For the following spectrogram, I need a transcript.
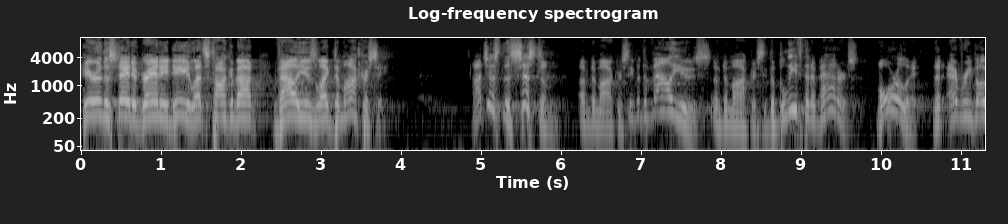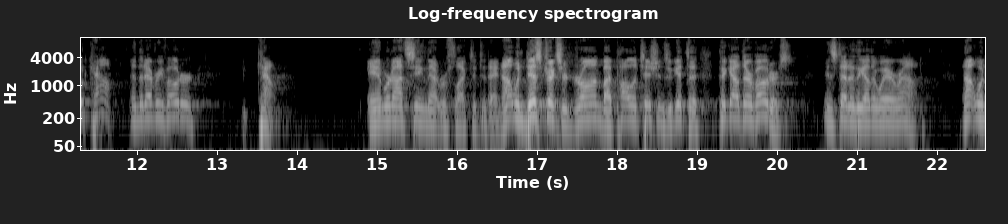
Here in the state of Granny D, let's talk about values like democracy. Not just the system of democracy, but the values of democracy. The belief that it matters morally, that every vote count, and that every voter count. And we're not seeing that reflected today. Not when districts are drawn by politicians who get to pick out their voters instead of the other way around. Not when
